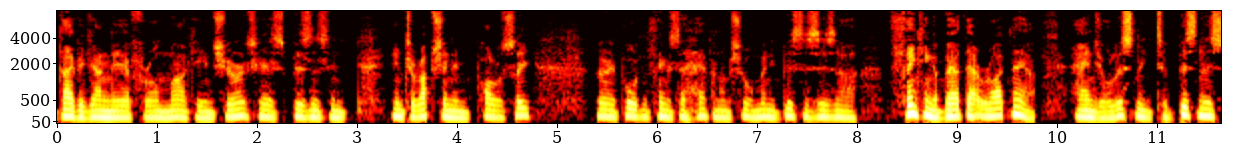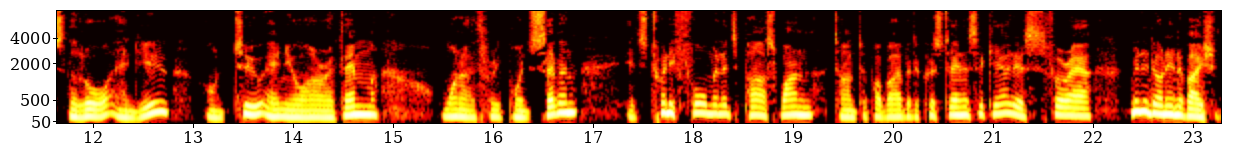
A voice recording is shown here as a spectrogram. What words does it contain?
David Young there from Markey Insurance. Yes, business in interruption in policy. Very important things to have, and I'm sure many businesses are thinking about that right now. And you're listening to Business, the Law and You on 2NURFM 103.7. It's 24 minutes past one. Time to pop over to Christina Sikiadis for our Minute on Innovation.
